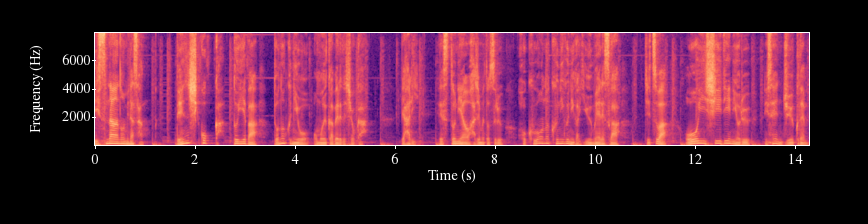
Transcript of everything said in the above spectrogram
リスナーの皆さん、電子国家といえばどの国を思い浮かべるでしょうか？やはりエストニアをはじめとする北欧の国々が有名ですが、実は OECD による2019年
